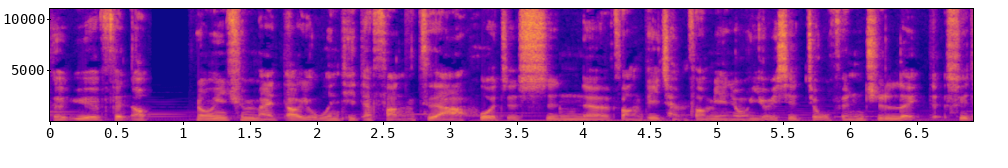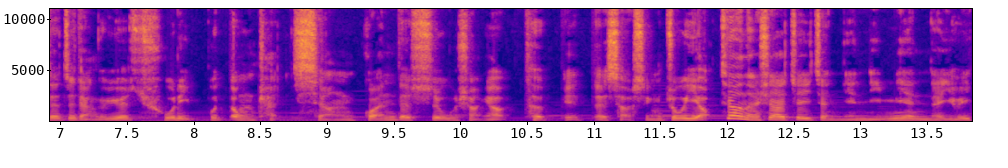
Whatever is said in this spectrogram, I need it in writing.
个月份哦。容易去买到有问题的房子啊，或者是呢房地产方面容易有一些纠纷之类的，所以在这两个月处理不动产相关的事物上要特别的小心注意哦。最后呢是在这一整年里面呢有一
